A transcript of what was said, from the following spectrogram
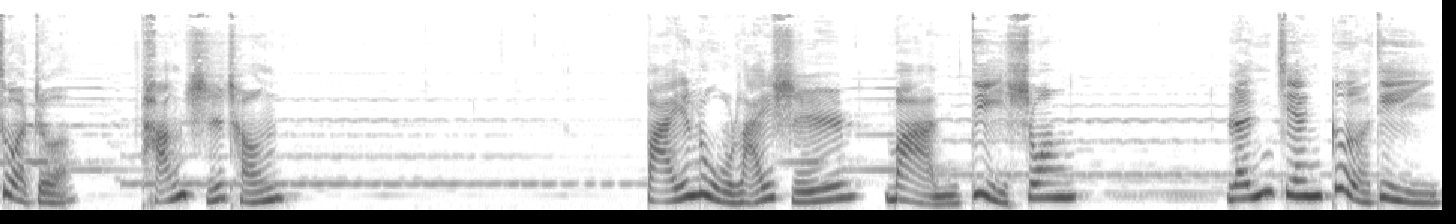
作者唐时成。白露来时满地霜，人间各地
